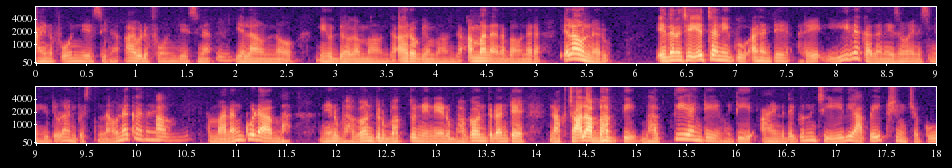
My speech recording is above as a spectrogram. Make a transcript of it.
ఆయన ఫోన్ చేసిన ఆవిడ ఫోన్ చేసిన. ఎలా ఉన్నావు? నీ ఉద్యోగం బాగుందా? ఆరోగ్యం బాగుందా? అమ్మ నాన్న బాగున్నారా? ఎలా ఉన్నారు? ఏదైనా చేయొచ్చా నీకు? అని అంటే అరే ఈయన కదా నిజమైన స్నేహితుడు అనిపిస్తుంది. అవునా కదా మనం కూడా నేను భగవంతుడు భక్తుడిని నేను భగవంతుడు అంటే నాకు చాలా భక్తి. భక్తి అంటే ఏమిటి? ఆయన దగ్గర నుంచి ఏది అపేక్షించకు.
